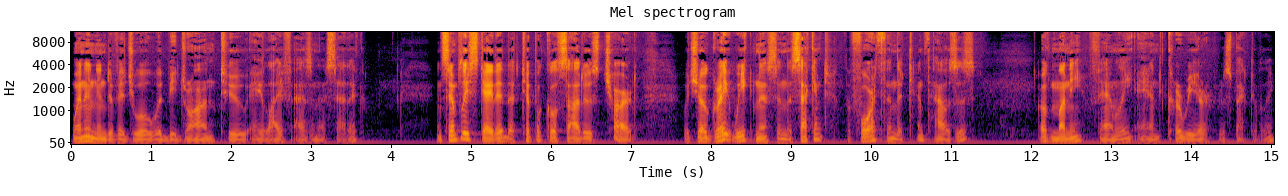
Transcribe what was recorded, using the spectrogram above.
when an individual would be drawn to a life as an ascetic and simply stated a typical sadhu's chart, would show great weakness in the second, the fourth, and the tenth houses of money, family, and career, respectively.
